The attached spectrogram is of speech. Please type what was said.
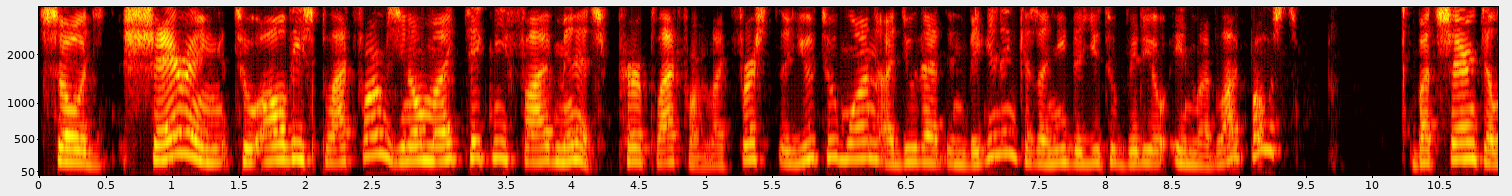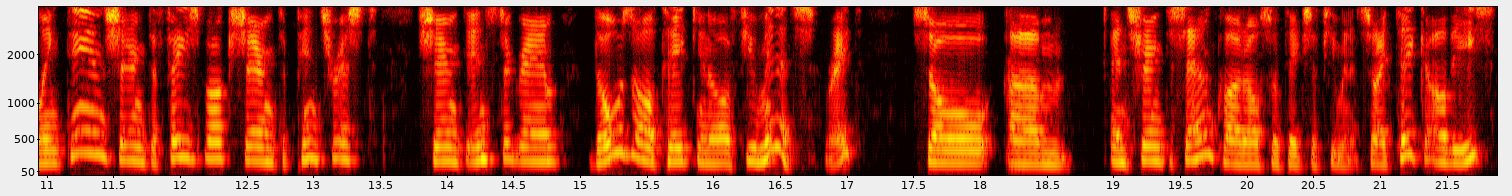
So sharing to all these platforms you know might take me five minutes per platform. Like first the YouTube one I do that in beginning because I need the YouTube video in my blog post. But sharing to LinkedIn sharing to Facebook sharing to Pinterest sharing to Instagram those all take you know a few minutes right? So um and sharing to SoundCloud also takes a few minutes. So I take all these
